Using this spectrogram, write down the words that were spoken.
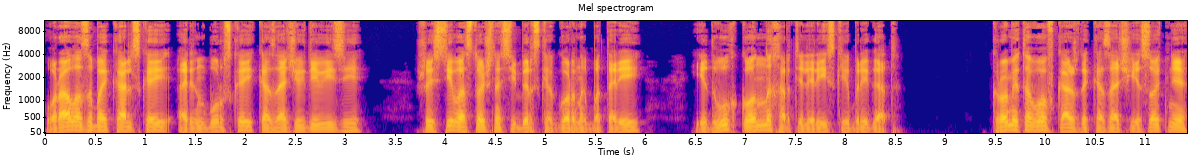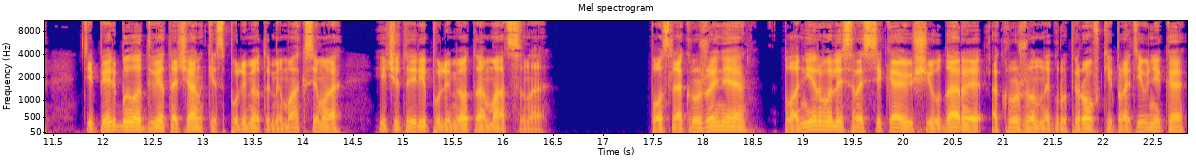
Урало-Забайкальской, Оренбургской казачьих дивизий, шести восточно-сибирских горных батарей и двух конных артиллерийских бригад. Кроме того, в каждой казачьей сотне теперь было две тачанки с пулеметами «Максима» и четыре пулемета «Матсона». После окружения планировались рассекающие удары окруженной группировки противника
